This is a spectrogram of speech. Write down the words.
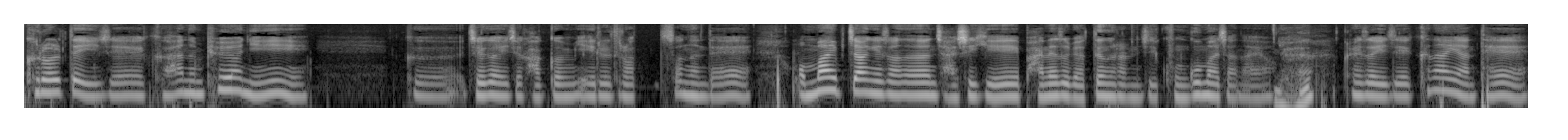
그럴 때 이제 그 하는 표현이 그 제가 이제 가끔 예를 들었었는데 엄마 입장에서는 자식이 반에서 몇 등을 하는지 궁금하잖아요. 예. 그래서 이제 큰 아이한테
